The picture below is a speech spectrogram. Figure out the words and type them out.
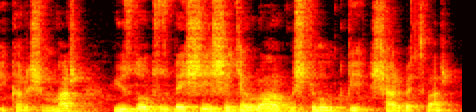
bir karışım var. %35'i şeker olan 60 kiloluk bir şerbet var.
